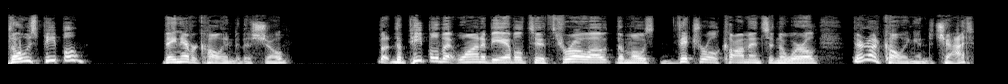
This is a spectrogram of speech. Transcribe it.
those people, they never call into this show. But the people that want to be able to throw out the most vitriol comments in the world, they're not calling into chat,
